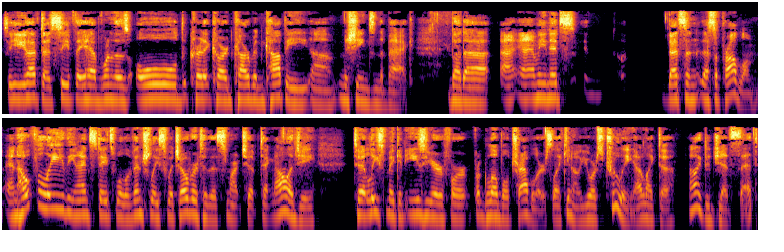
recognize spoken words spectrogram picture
So you have to see if they have one of those old credit card carbon copy, uh, machines in the back. But, uh, I, I mean, it's, that's an, that's a problem. And hopefully the United States will eventually switch over to this smart chip technology to at least make it easier for, for global travelers. Like, you know, yours truly. I like to, I like to jet set.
